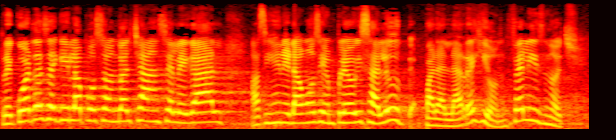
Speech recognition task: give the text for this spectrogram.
Recuerde seguir apostando al chance legal, así generamos empleo y salud para la región. Feliz noche.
